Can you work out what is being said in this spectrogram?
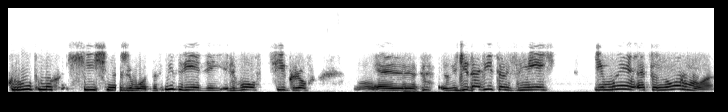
крупных хищных животных, медведей, львов, тигров, э, ядовитых змей, и мы эту норму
